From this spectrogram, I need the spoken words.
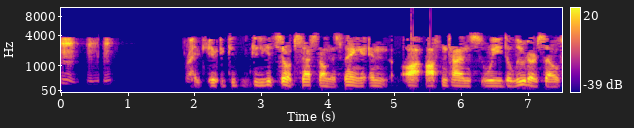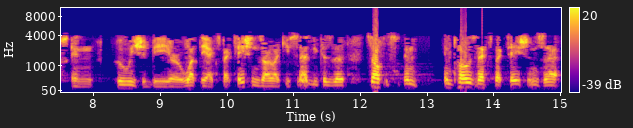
Mm-hmm. Right. Because you get so obsessed on this thing, and oftentimes we delude ourselves in who we should be or what the expectations are, like you said, because the self-imposed expectations that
